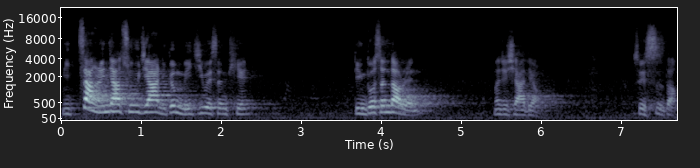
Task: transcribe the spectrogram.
你仗人家出家，你根本没机会升天，顶多升到人，那就瞎掉，所以四道，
